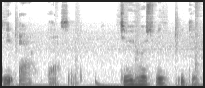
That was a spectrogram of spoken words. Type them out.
Det er værdsat. Til vi høres ved igen.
